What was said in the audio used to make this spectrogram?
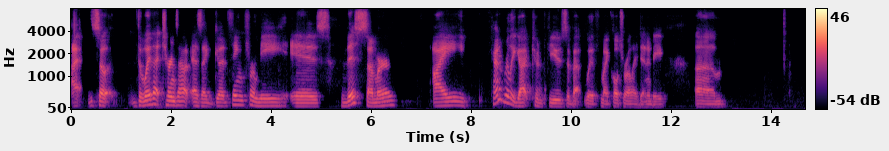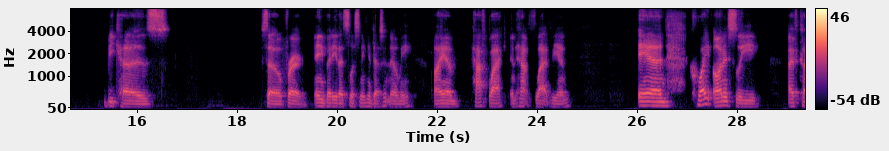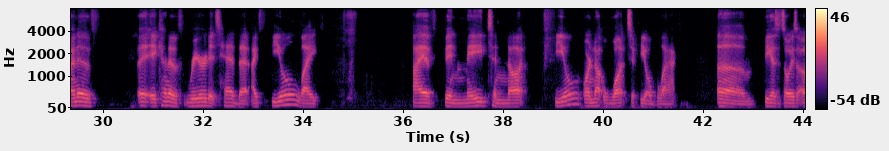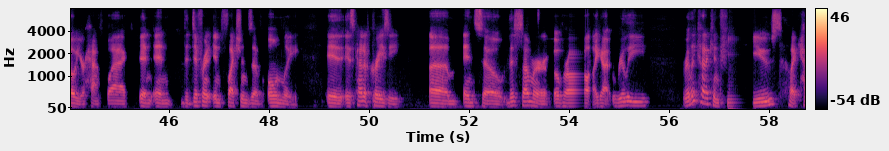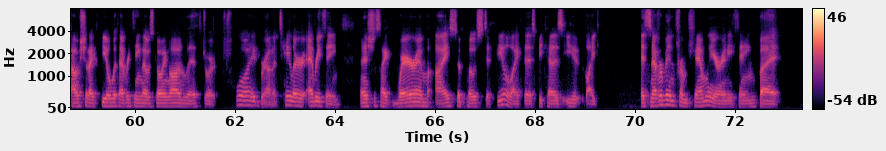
I so the way that turns out as a good thing for me is this summer I kind of really got confused about with my cultural identity um, because so for anybody that's listening and doesn't know me i am half black and half latvian. And quite honestly i've kind of it, it kind of reared its head that i feel like I have been made to not feel or not want to feel black um, because it's always oh you're half black. And and the different inflections of only is, is kind of crazy. Um, and so this summer overall I got really really kind of confused like how should I feel with everything that was going on with George Floyd Breonna Taylor everything? And it's just like where am i supposed to feel like this? Because you like it's never been from family or anything but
